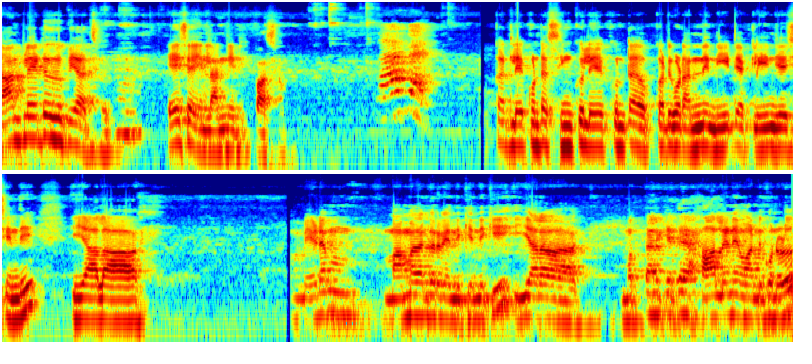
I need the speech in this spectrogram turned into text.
దాని ప్లేట్ చూపించచ్చు వేసాయి ఇంట్లో అన్నిటి కోసం. ఒక్కటి లేకుండా సింకు లేకుండా ఒక్కటి కూడా అన్ని నీట్గా క్లీన్ చేసింది. ఇవాళ మేడం మా అమ్మ దగ్గర పోయింది కిందికి. ఇవాళ మొత్తానికి అయితే హాల్లోనే వండుకున్నాడు.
